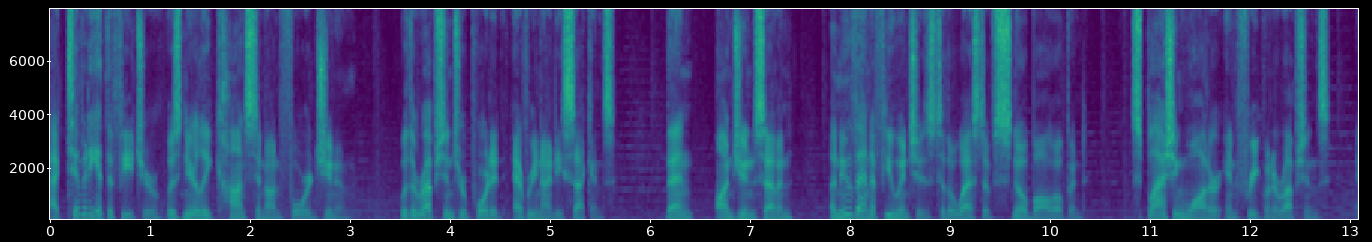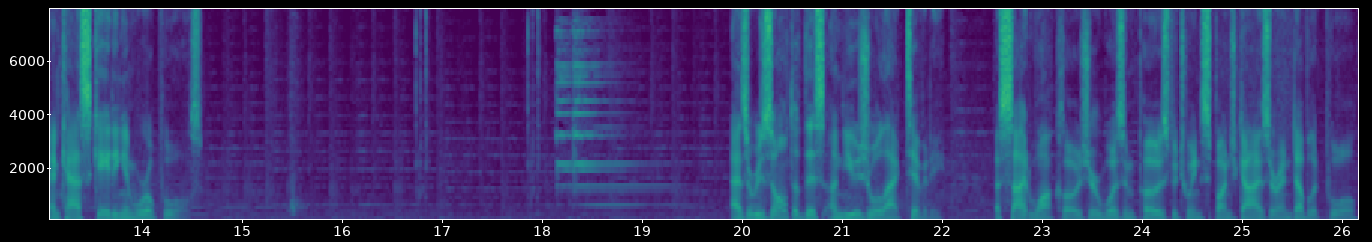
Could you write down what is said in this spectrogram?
Activity at the feature was nearly constant on 4 June, with eruptions reported every 90 seconds. Then, on June 7, a new vent a few inches to the west of Snowball opened, splashing water in frequent eruptions and cascading in whirlpools. As a result of this unusual activity, a sidewalk closure was imposed between Sponge Geyser and Doublet Pool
